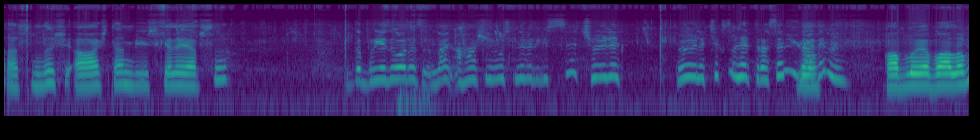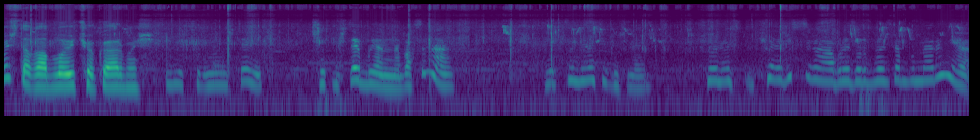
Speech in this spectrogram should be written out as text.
Aslında şu ağaçtan bir iskele yapsa Bu da buraya doğru lan aha şunun üstüne bir gitse şöyle böyle çıksın her taraf senin daha değil mi? kabloya bağlamış da kabloyu çökermiş. Çürümemiş değil. Çekmişler bu yanına baksana. Hepsini böyle çekmişler. Şöyle üst- şöyle gitsin ha buraya doğru burası bunların ya.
